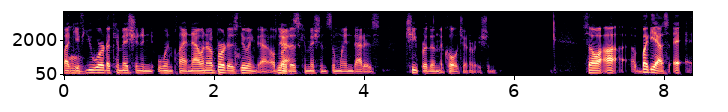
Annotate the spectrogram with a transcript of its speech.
Like if Mm. you were to commission a wind plant now, and Alberta is doing that. Alberta has Yes. commissioned some wind that is cheaper than the coal generation. So, uh, but yes, eh, eh,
